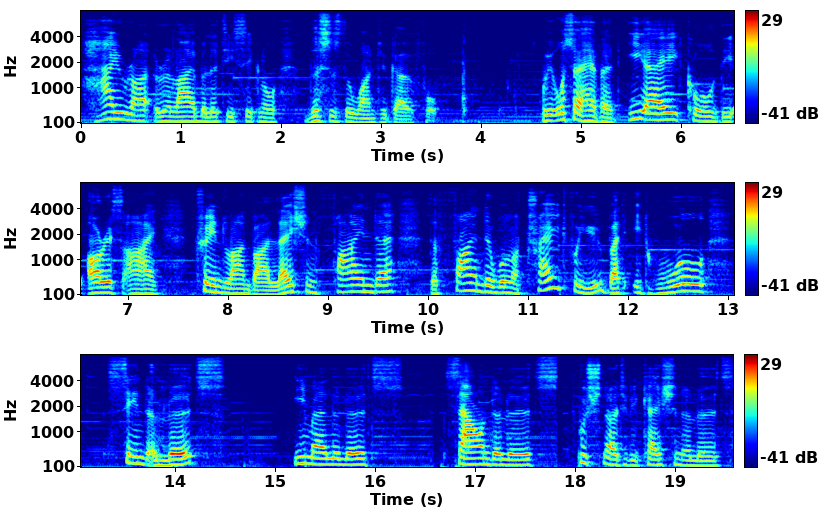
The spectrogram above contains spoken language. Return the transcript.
high reliability signal, this is the one to go for. We also have an EA called the RSI Trendline Violation Finder. The finder will not trade for you, but it will send alerts, email alerts, sound alerts, push notification alerts,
